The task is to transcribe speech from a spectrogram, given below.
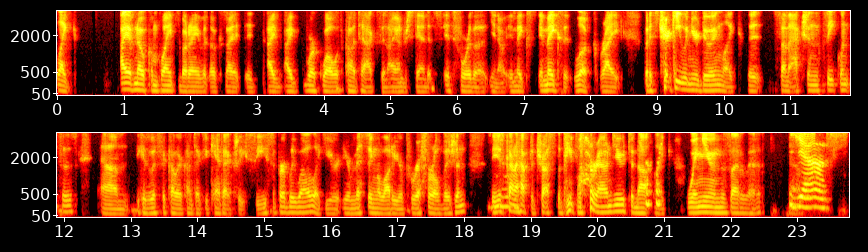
like I have no complaints about any of it though, because I, it, I I work well with contacts and I understand it's it's for the you know it makes it makes it look right, but it's tricky when you're doing like the, some action sequences um, because with the color contacts you can't actually see superbly well, like you're you're missing a lot of your peripheral vision, so you just kind of have to trust the people around you to not like wing you in the side of the head. Yeah. Yes,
